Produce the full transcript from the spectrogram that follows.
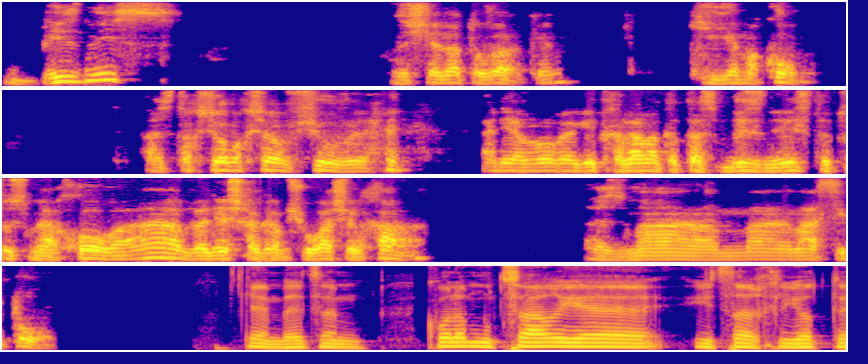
ביזנס? זו שאלה טובה, כן? כי יהיה מקום. אז תחשוב עכשיו, שוב, אני אבוא ואגיד לך למה אתה טס ביזנס, תטוס מאחורה, אבל יש לך גם שורה שלך, אז מה, מה, מה הסיפור? כן, בעצם כל המוצר יהיה, יצטרך להיות uh,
